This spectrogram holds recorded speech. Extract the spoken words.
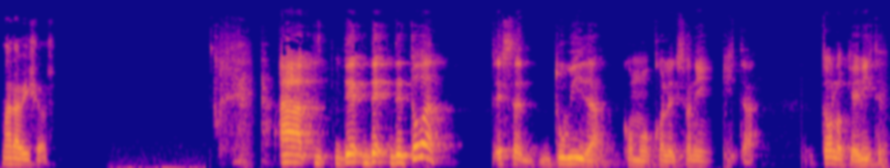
maravilloso. Ah, de, toda esa, tu vida como coleccionista, todo lo que viste,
